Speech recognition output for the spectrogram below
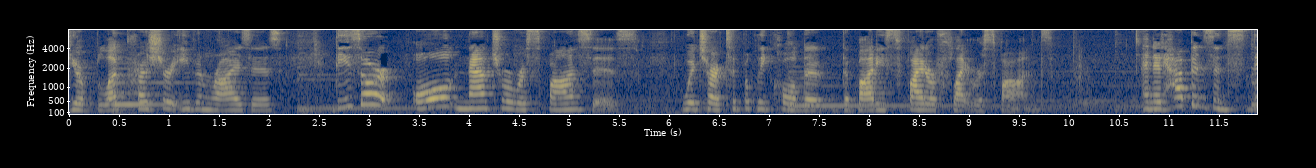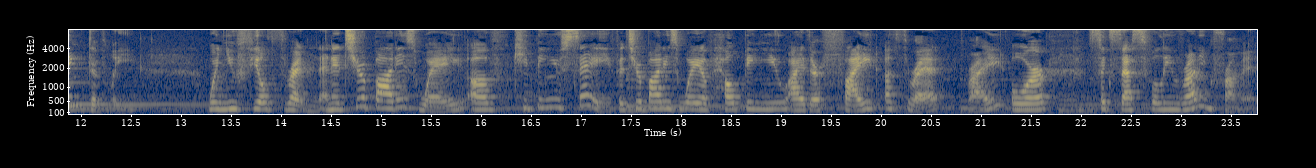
your blood pressure even rises. These are all natural responses, which are typically called the, the body's fight or flight response. And it happens instinctively when you feel threatened. And it's your body's way of keeping you safe. It's your body's way of helping you either fight a threat, right? Or successfully running from it.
